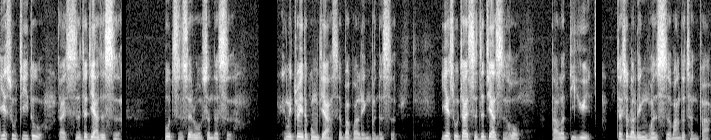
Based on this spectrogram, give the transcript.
耶稣基督在十字架之死，不只是肉身的死，因为罪的工价是包括灵魂的死。耶稣在十字架死后，到了地狱，接受了灵魂死亡的惩罚，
